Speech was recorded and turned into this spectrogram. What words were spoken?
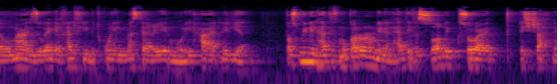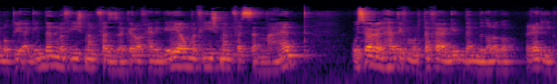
ومع الزجاج الخلفي بتكون المسكة غير مريحة لليد. تصميم الهاتف مكرر من الهاتف السابق سرعة الشحن بطيئة جدا مفيش منفذ ذاكرة خارجية ومفيش منفذ سماعات وسعر الهاتف مرتفع جدا بدرجة غريبة.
